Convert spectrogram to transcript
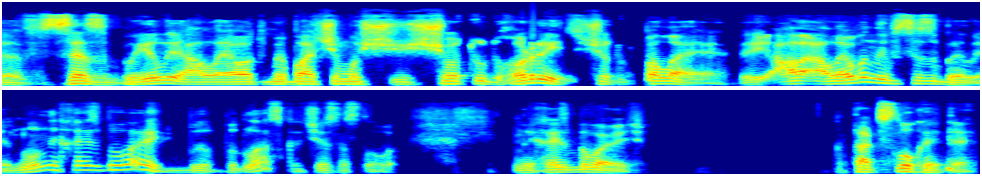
Е, Все збили, але от ми бачимо, що, що тут горить, що тут палає. Але, але вони все збили. Ну нехай збивають, будь ласка, чесне слово. Нехай збивають. Так, слухайте,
